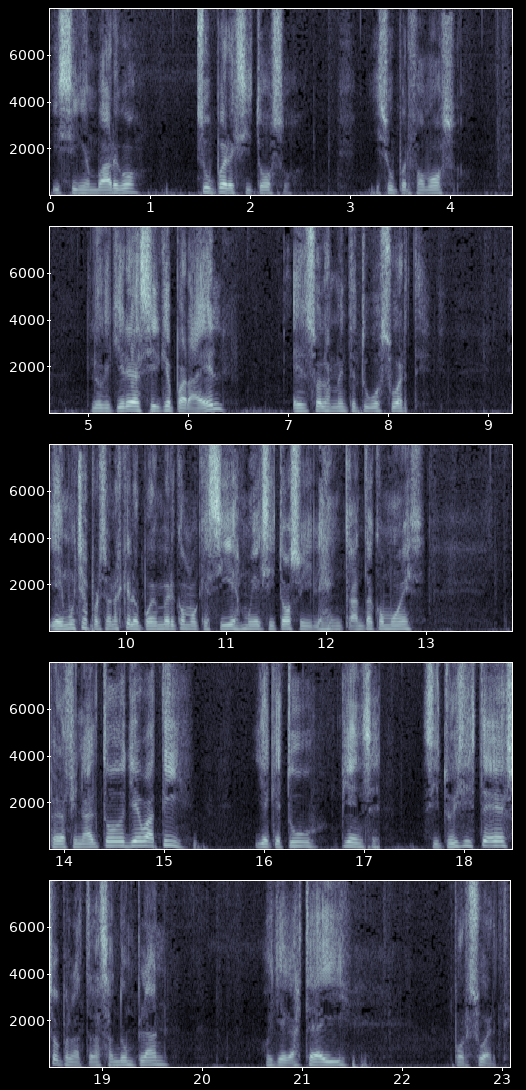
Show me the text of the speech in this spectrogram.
y sin embargo súper exitoso y súper famoso. Lo que quiere decir que para él, él solamente tuvo suerte. Y hay muchas personas que lo pueden ver como que sí es muy exitoso y les encanta cómo es. Pero al final todo lleva a ti y a que tú pienses, si tú hiciste eso trazando un plan o llegaste ahí por suerte.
